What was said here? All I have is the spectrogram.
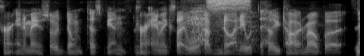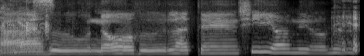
current anime so don't test me on current anime because i will have no idea what the hell you're talking about but Yes. Tahu no hulaten shiamiomi.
